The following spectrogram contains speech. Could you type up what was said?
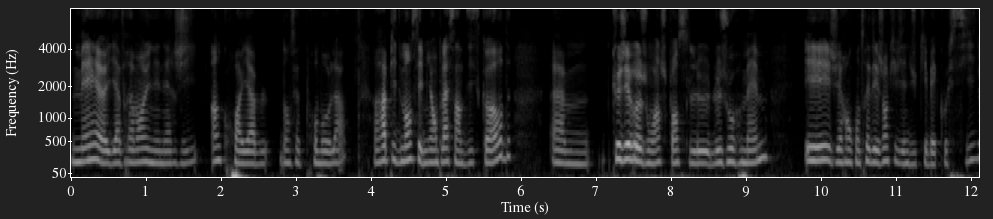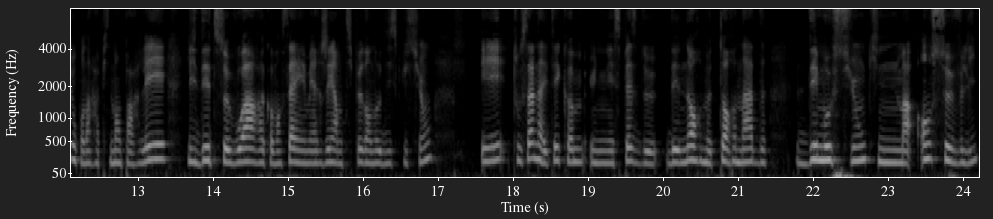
mais euh, il y a vraiment une énergie incroyable dans cette promo-là. Rapidement, c'est mis en place un Discord euh, que j'ai rejoint, je pense, le, jour même. Et j'ai rencontré des gens qui viennent du Québec aussi, donc on a rapidement parlé. L'idée de se voir a commencé à émerger un petit peu dans nos discussions. Et tout ça n'a été comme une espèce de d'énorme tornade d'émotions qui m'a ensevelie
